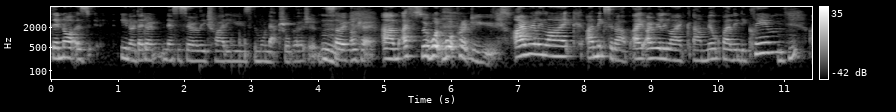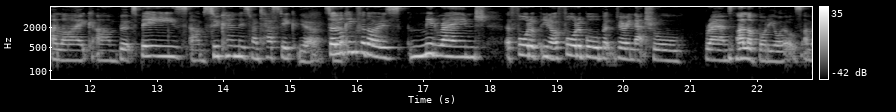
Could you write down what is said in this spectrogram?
they're not as you know they don't necessarily try to use the more natural version Mm, so okay. um, I So what what product do you use? I really like, I mix it up. I, I really like um, Milk by Lindy Klim. Mm-hmm. I like um, Burt's Bees. Um, Sukin is fantastic. Yeah. So yeah. looking for those mid-range, affordable, you know, affordable but very natural brands. I love body oils. I'm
